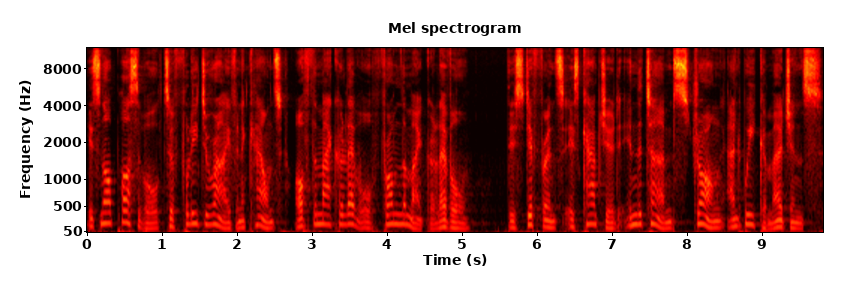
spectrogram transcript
it's not possible to fully derive an account of the macro level from the micro level? This difference is captured in the terms strong and weak emergence.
